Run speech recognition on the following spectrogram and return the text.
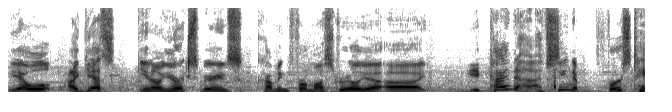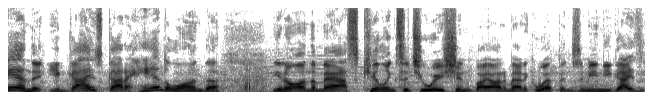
Yeah, well, I guess you know your experience coming from Australia. Uh, you kind of I've seen it firsthand that you guys got a handle on the, you know, on the mass killing situation by automatic weapons. I mean, you guys,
